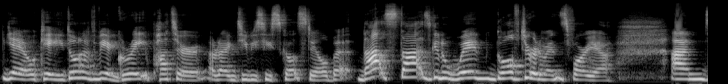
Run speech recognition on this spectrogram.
yeah, okay, you don't have to be a great putter around TPC Scottsdale, but that stat is going to win golf tournaments for you. And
